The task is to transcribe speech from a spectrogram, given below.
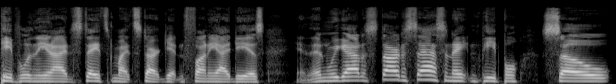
people in the United States might start getting funny ideas. And then we got to start assassinating people. So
